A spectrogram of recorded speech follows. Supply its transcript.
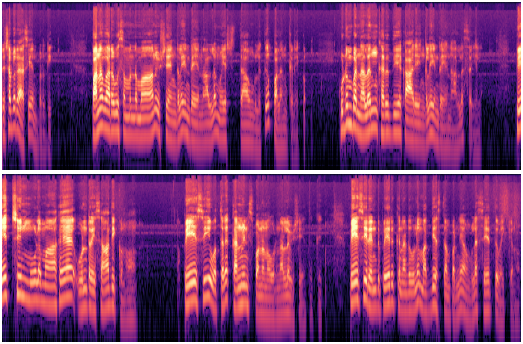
ரிஷபராசி என்பர்கள் பண வரவு சம்பந்தமான விஷயங்களை இன்றைய நாளில் முயற்சித்தா உங்களுக்கு பலன் கிடைக்கும். குடும்ப நலன் கருதிய காரியங்களை இன்றைய நாளில் செய்யலாம். பேச்சின் மூலமாக ஒன்றை சாதிக்கணும். பேசி ஒருத்தரை கன்வின்ஸ் பண்ணணும் ஒரு நல்ல விஷயத்துக்கு. பேசி ரெண்டு பேருக்கு நடுவில் மத்தியஸ்தம் பண்ணி அவங்கள சேர்த்து வைக்கணும்.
